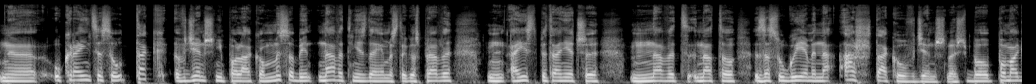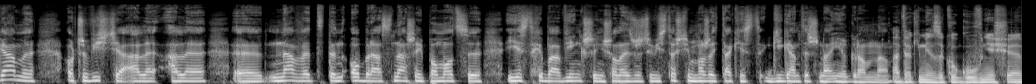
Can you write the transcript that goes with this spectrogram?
e, Ukraińcy są tak wdzięczni Polakom, my sobie nawet nie zdajemy z tego sprawy, mm, a jest pytanie, czy nawet na to zasługujemy na aż taką wdzięczność, bo pomagamy oczywiście, ale, ale e, nawet ten obraz naszej pomocy jest chyba większy niż ona jest w rzeczywistości, może i tak jest gigantyczna i ogromna. A w jakim języku głównie się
